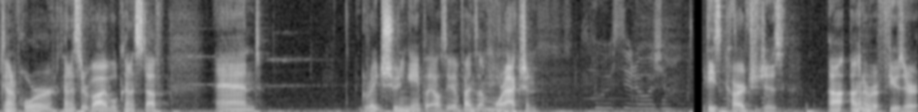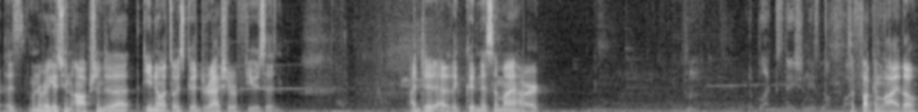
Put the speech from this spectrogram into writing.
kind of horror, kind of survival, kind of stuff, and great shooting gameplay. I'll see if I can find something more action. These cartridges. Uh, I'm gonna refuse her. It's, whenever it gives you an option to that, you know it's always good to actually refuse it. I did it out of the goodness of my heart. The black station is not far, It's a fucking lie, though.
